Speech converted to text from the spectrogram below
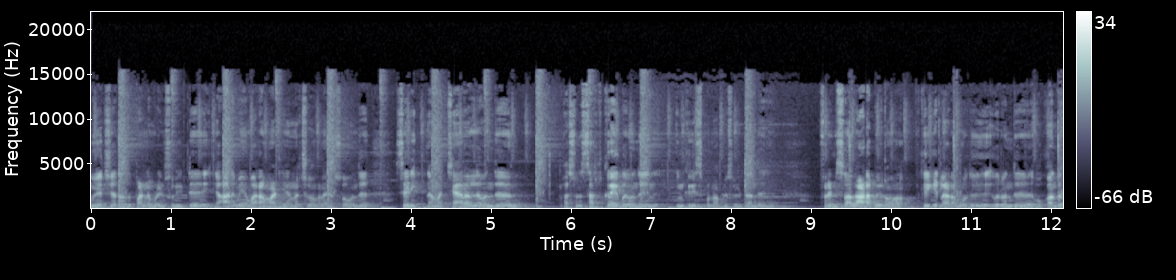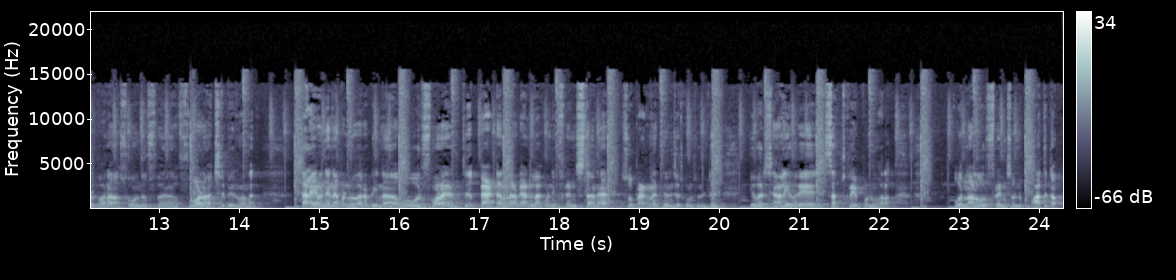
முயற்சியாக தான் அது பண்ண முடியும்னு சொல்லிட்டு யாருமே வர மாட்டேங்கிறான்னு வச்சுக்கோங்களேன். ஸோ வந்து சரி நம்ம சேனலில் வந்து ஃபஸ்ட் வந்து சப்ஸ்கிரைபர் வந்து இன்க்ரீஸ் பண்ணோம் அப்படின்னு சொல்லிட்டு அந்த ஃப்ரெண்ட்ஸ்லாம் விளாட போயிடுவாங்க. கிரிக்கெட் விளாடும் போது இவர் வந்து உட்காந்துருப்பாராம் ஸோ வந்து ஃபோனை வச்சுட்டு போயிடுவாங்க தலையை வந்து என்ன பண்ணுவார் அப்படின்னா ஒவ்வொரு ஃபோனாக எடுத்து பேட்டர்ன்லாம் அப்படியே அன்லாக் பண்ணி ஃப்ரெண்ட்ஸ் தானே? ஸோ பேட்டர்னாக தெரிஞ்சிருக்கும்னு சொல்லிட்டு இவர் சேனல் இவரே சப்ஸ்கிரைப் பண்ணுவாராம். ஒரு நாள் ஒரு ஃப்ரெண்ட்ஸ் வந்து பார்த்துட்டான்.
